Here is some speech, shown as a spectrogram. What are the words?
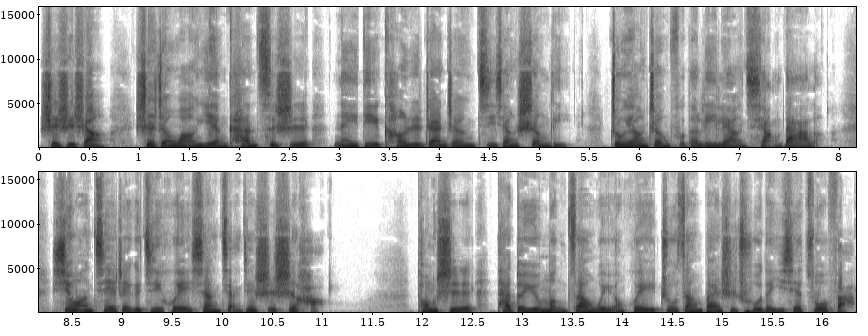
事实上，摄政王眼看此时内地抗日战争即将胜利，中央政府的力量强大了，希望借这个机会向蒋介石示好。同时，他对于蒙藏委员会驻藏办事处的一些做法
